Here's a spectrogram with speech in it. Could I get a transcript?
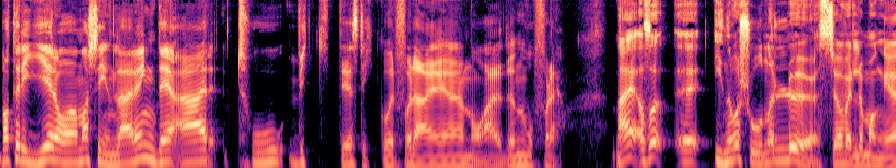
Batterier og maskinlæring det er to viktige stikkord for deg nå, Audun. Hvorfor det? Nei, altså, eh, Innovasjoner løser jo veldig mange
